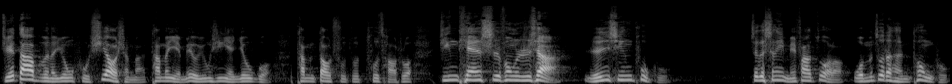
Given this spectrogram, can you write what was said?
绝大部分的用户需要什么？他们也没有用心研究过。他们到处都吐槽说：“今天世风日下，人心不古，这个生意没法做了。我们做的很痛苦，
